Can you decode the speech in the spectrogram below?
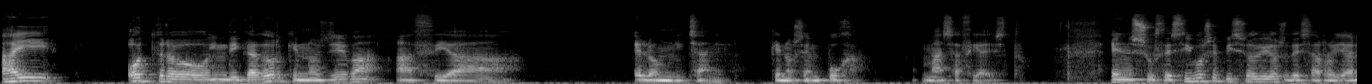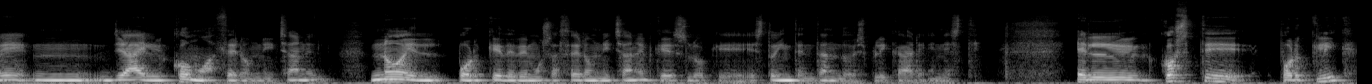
Hay otro indicador que nos lleva hacia el omnichannel, que nos empuja más hacia esto. En sucesivos episodios desarrollaré mm, ya el cómo hacer Omnichannel, no el por qué debemos hacer Omnichannel, que es lo que estoy intentando explicar en este. El coste por clic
